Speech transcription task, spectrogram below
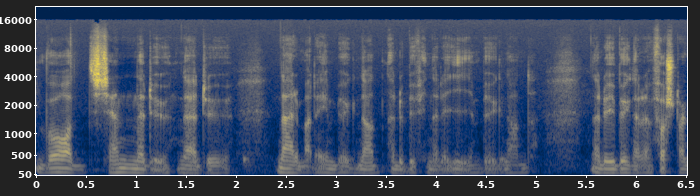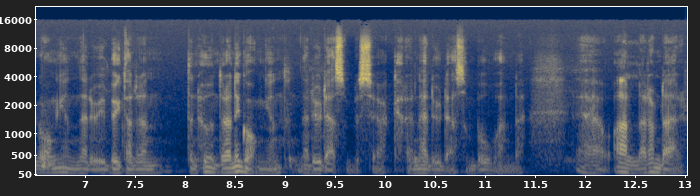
vad känner du när du närmar dig en byggnad, när du befinner dig i en byggnad? När du är i byggnaden första gången, när du är i byggnaden den hundrade gången, när du är där som besökare, när du är där som boende. Eh, och alla de där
